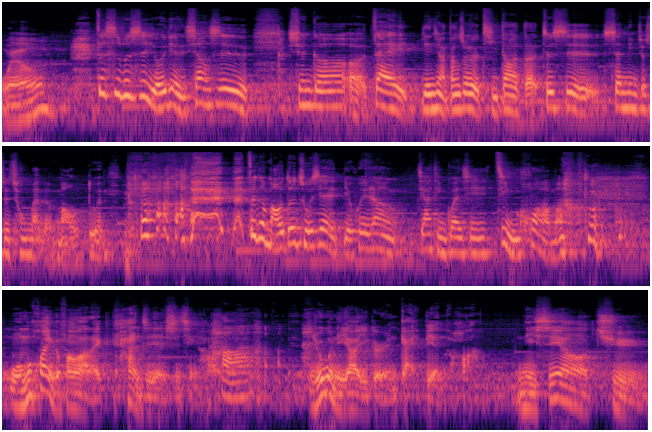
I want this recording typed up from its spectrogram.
，Well，这是不是有一点像是轩哥呃在演讲当中有提到的，就是生命就是充满了矛盾。这个矛盾出现也会让家庭关系进化吗？我们换一个方法来看这件事情，好。好啊。如果你要一个人改变的话，你是要去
